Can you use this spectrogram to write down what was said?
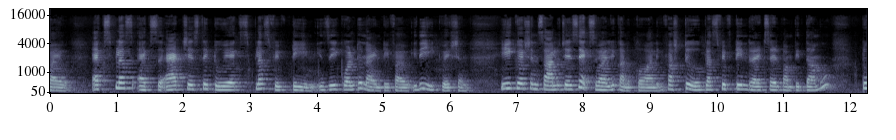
five x plus x add చేస్తే two x plus fifteen is equal to ninety five ఇది ఈక్వేషన్ ఈక్వేషన్ సాల్వ్ చేసి ఎక్స్ వాల్యూ కనుక్కోవాలి. First plus fifteen right side పంపిద్దాము. Two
